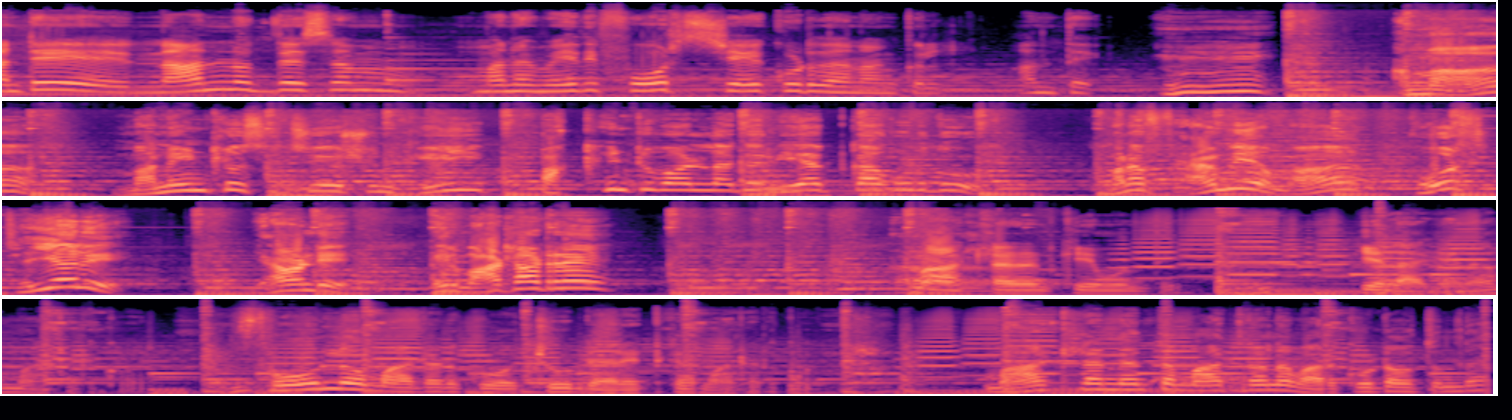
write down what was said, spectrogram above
అంటే నాన్న ఉద్దేశం మనం ఏది ఫోర్స్ చేయకూడదని అంకుల్. అంతే. అమ్మా మన ఇంట్లో సిచ్యుయేషన్కి పక్కింటి వాళ్ళలాగా రియాక్ట్ కాకూడదు. మన ఫ్యామిలీ అమ్మా ఫోర్స్ చెయ్యాలి. ఏమండి మీరు మాట్లాడరే? మాట్లాడడానికి ఏముంది? ఎలాగైనా మాట్లాడుకోవచ్చు ఫోన్లో మాట్లాడుకోవచ్చు డైరెక్ట్గా మాట్లాడుకోవచ్చు. మాట్లాడినంత మాత్రాన వర్కౌట్ అవుతుందా?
